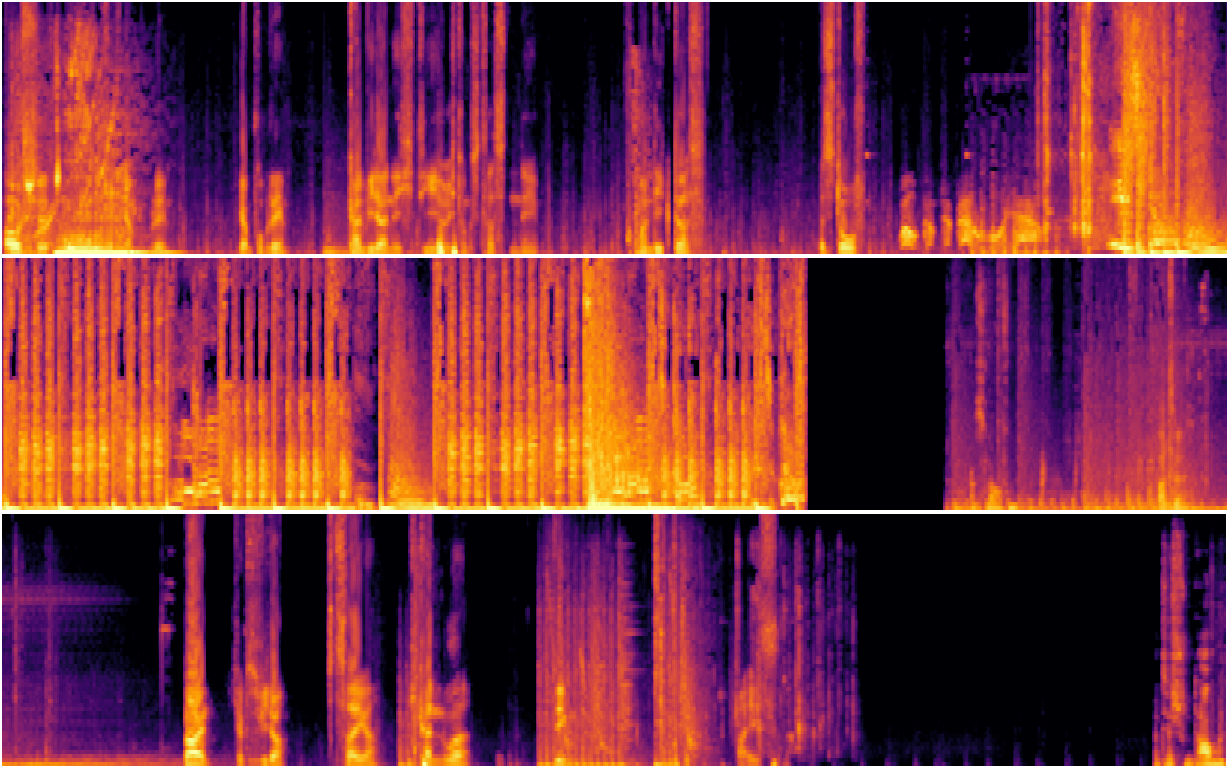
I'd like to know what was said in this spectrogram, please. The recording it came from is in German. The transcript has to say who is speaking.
Speaker 1: Oh shit. Ich hab wieder ein Problem. Ich hab ein Problem. Ich kann wieder nicht die Richtungstasten nehmen. Wann liegt das? Das ist doof.
Speaker 2: Welcome to Battle Royale.
Speaker 3: Kannst laufen?
Speaker 1: Warte. Nein, ich hab das wieder. Zeiger. Ich kann nur Ding. Scheiße.
Speaker 3: Hat der schon down?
